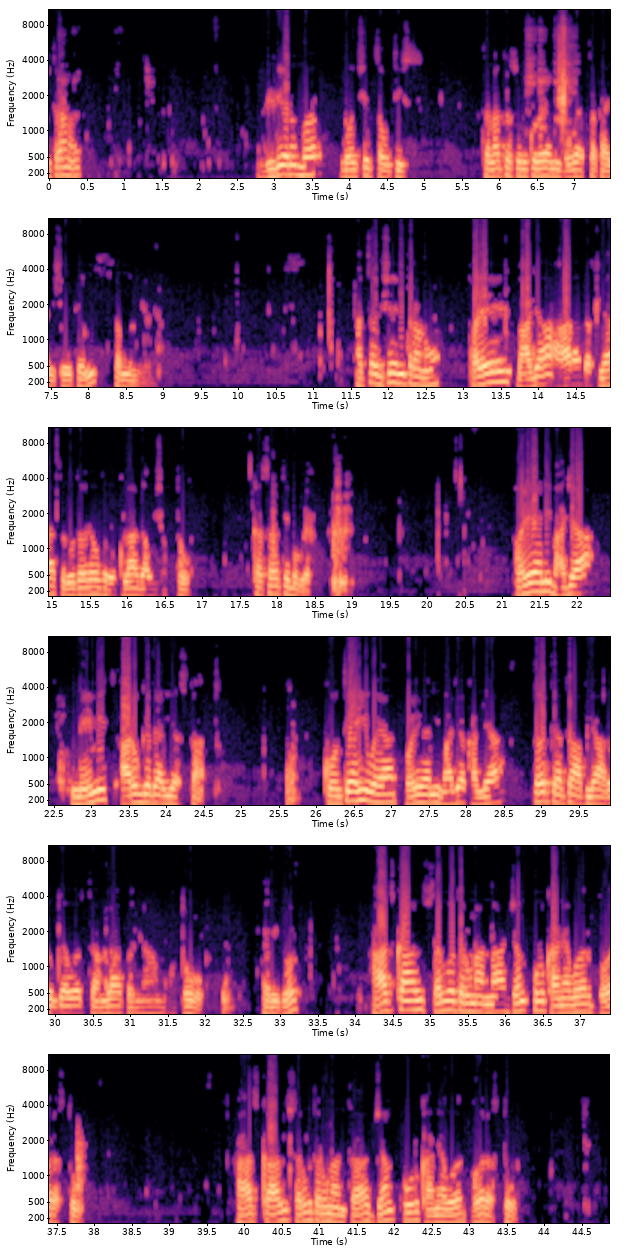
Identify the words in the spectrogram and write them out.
मित्रांनो video number दोनशे चौतीस. चला तर सुरू करूया आणि बघूया आजचा काय विषय ते आम्ही समजून घेऊया. आजचा विषय मित्रांनो फळे भाज्या आहारात असल्यास हृदयरोग रोखला जाऊ शकतो. कसं ते बघूया. फळे आणि भाज्या नेहमीच आरोग्यदायी असतात. कोणत्याही वयात फळे आणि भाज्या खाल्ल्या तर त्याचा आपल्या आरोग्यावर चांगला परिणाम होतो. व्हेरी गुड आजकाल सर्व तरुणांना जंक फूड खाण्यावर भर असतो. आजकाल सर्व तरुणांचा जंक फूड खाण्यावर भर असतो.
